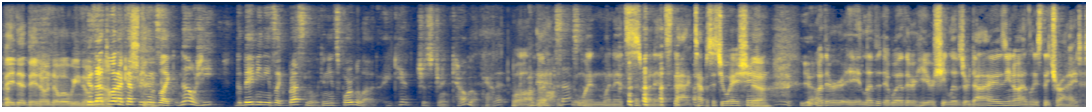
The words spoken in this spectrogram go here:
They they did. They don't know what we know. Because that's now. what I kept thinking. It's like, no, he, the baby needs like breast milk. It needs formula. He can't just drink cow milk, can it? Well, like, it- unprocessed. when when it's when it's that type of situation, Yeah. Yeah. whether it lives, whether he or she lives or dies, you know, at least they tried,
